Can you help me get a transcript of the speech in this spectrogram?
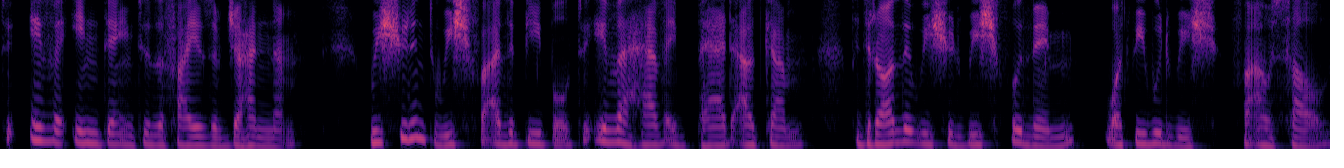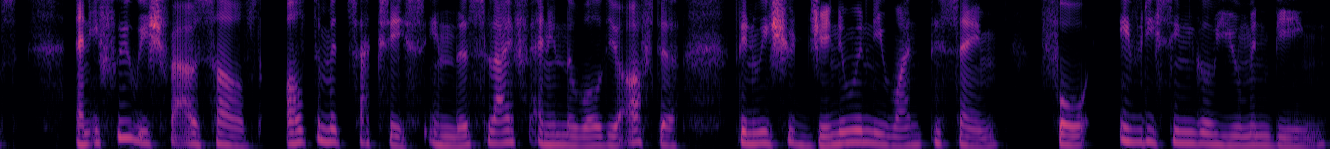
to ever enter into the fires of Jahannam. We shouldn't wish for other people to ever have a bad outcome, but rather we should wish for them what we would wish for ourselves. And if we wish for ourselves ultimate success in this life and in the world hereafter, then we should genuinely want the same for every single human being.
